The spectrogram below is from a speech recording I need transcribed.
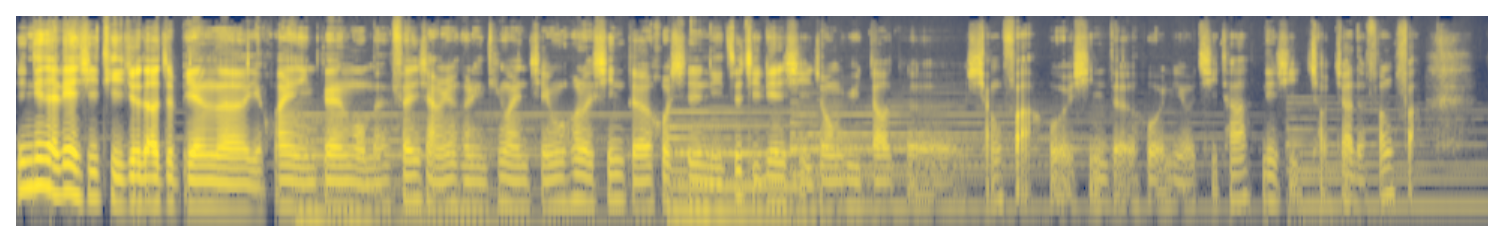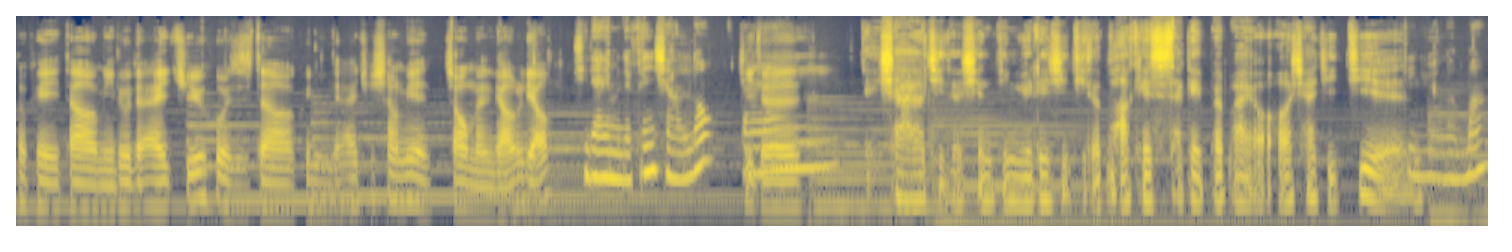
今天的练习题就到这边了，也欢迎跟我们分享任何你听完节目后的心得，或是你自己练习中遇到的想法或心得，或你有其他练习吵架的方法，都可以到麋鹿的 IG 或者是到桂林的 IG 上面找我们聊聊。期待你们的分享喽！记得等一下要记得先订阅练习题的 Podcast 才可以拜拜哦，下期见。订阅了吗？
